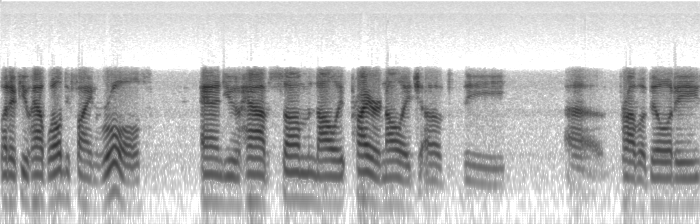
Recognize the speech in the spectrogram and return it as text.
But if you have well-defined rules and you have some knowledge, prior knowledge of the uh, probabilities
